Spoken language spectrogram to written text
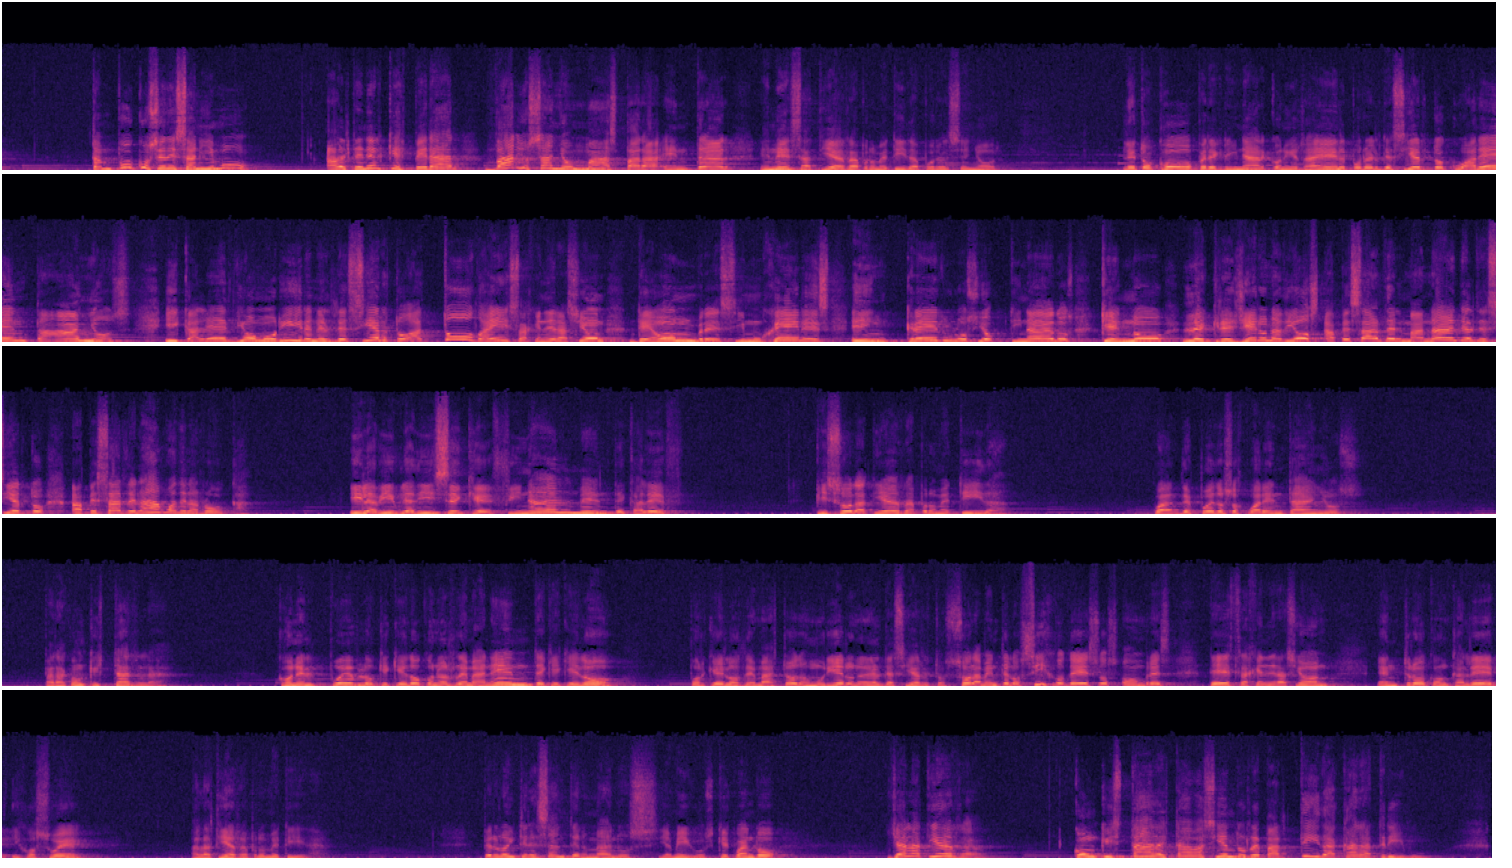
tampoco se desanimó al tener que esperar varios años más para entrar en esa tierra prometida por el Señor. Le tocó peregrinar con Israel por el desierto 40 años y Caleb vio morir en el desierto a toda esa generación de hombres y mujeres incrédulos y obstinados que no le creyeron a Dios a pesar del maná del desierto, a pesar del agua de la roca. Y la Biblia dice que finalmente Caleb pisó la tierra prometida después de esos 40 años para conquistarla con el pueblo que quedó, con el remanente que quedó, porque los demás todos murieron en el desierto. Solamente los hijos de esos hombres de esta generación entró con Caleb y Josué a la tierra prometida. Pero lo interesante, hermanos y amigos, que cuando ya la tierra conquistada estaba siendo repartida a cada tribu,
